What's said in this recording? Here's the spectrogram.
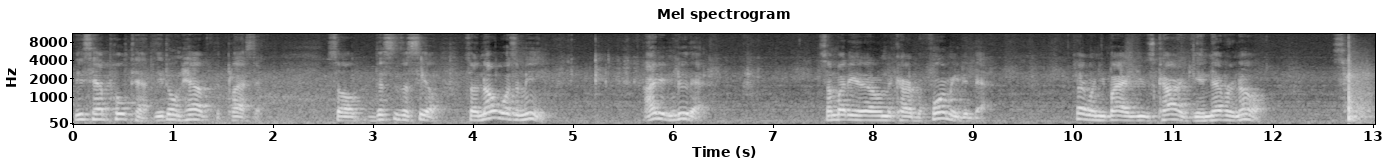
These have pull tabs. They don't have the plastic. So this is the seal. So no, it wasn't me. I didn't do that. Somebody that owned the car before me did that. So when you buy a used car, you never know.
